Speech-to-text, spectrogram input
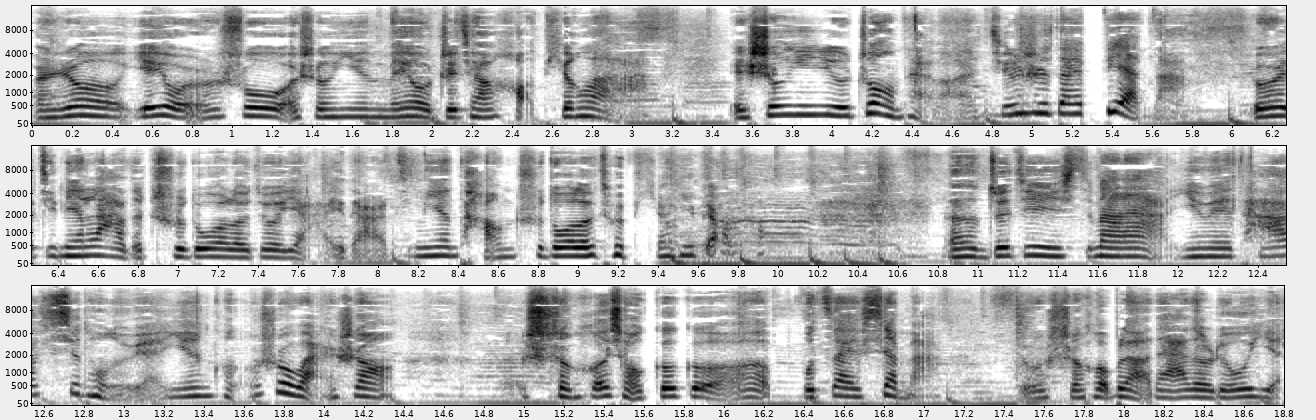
反正也有人说我声音没有之前好听了啊，也声音这个状态吧，其实是在变的。比如说今天辣的吃多了就哑一点，今天糖吃多了就甜一点吧。嗯，最近喜马拉雅因为它系统的原因，可能是晚上。审核小哥哥不在线吧，就是审核不了大家的留言，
